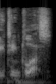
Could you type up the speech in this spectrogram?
18 plus.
